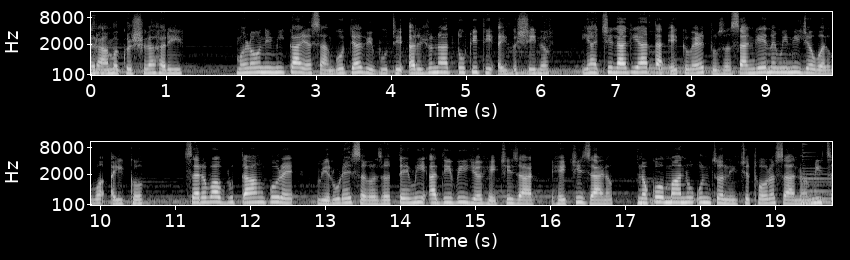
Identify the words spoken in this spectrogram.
रामकृष्ण हरी. म्हणून मी काय सांगू त्या विभूती अर्जुना तू किती ऐकशील? ह्याची लागी आता एक वेळ तुझं सांगेन मी निज वर्म ऐक. सर्व भूतांकुरे विरुडे सहज ते मी आदिबीज हेची जा हेची जाण. नको मानू उंच नीच थोरसान मीच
